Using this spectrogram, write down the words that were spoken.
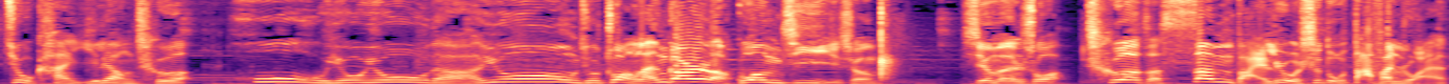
就看一辆车忽忽悠悠的，哎呦，就撞栏杆了，咣叽一声。新闻说车子三百六十度大翻转，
